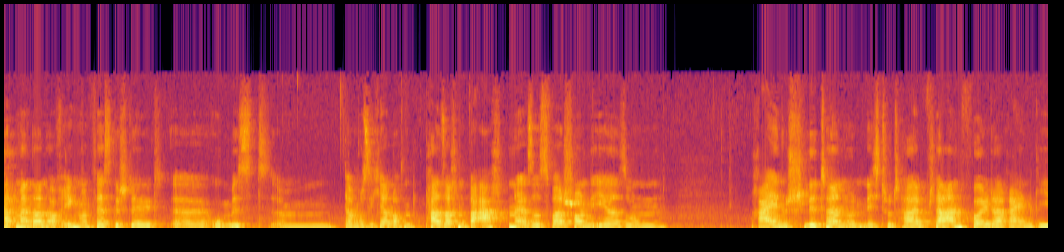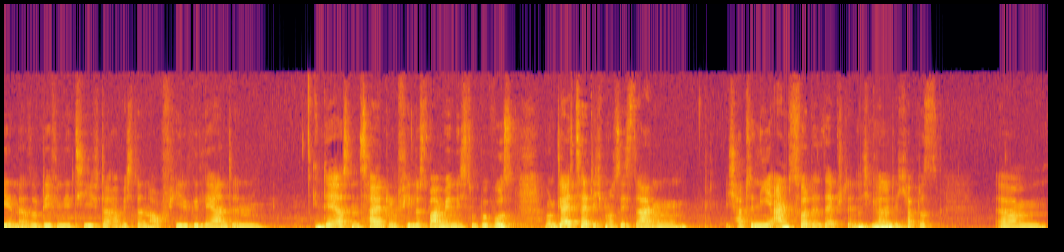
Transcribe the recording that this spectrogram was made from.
hat man dann auch irgendwann festgestellt, äh, oh Mist, ähm, da muss ich ja noch ein paar Sachen beachten. Also es war schon eher so ein rein schlittern und nicht total planvoll da reingehen. Also definitiv, da habe ich dann auch viel gelernt in, in der ersten Zeit und vieles war mir nicht so bewusst. Und gleichzeitig muss ich sagen, ich hatte nie Angst vor der Selbstständigkeit. Mhm. Ich habe das ähm,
